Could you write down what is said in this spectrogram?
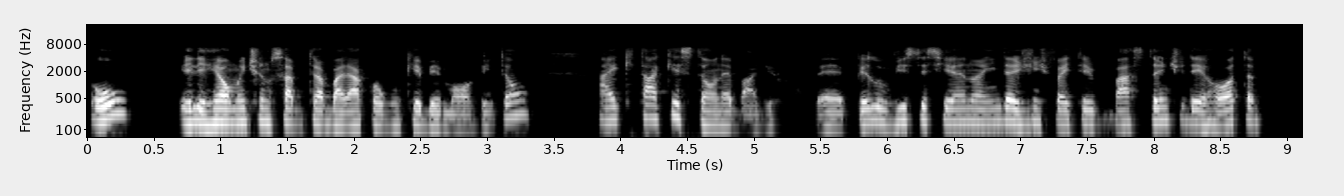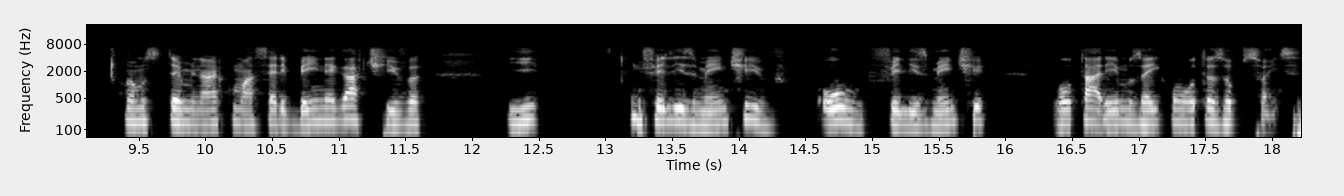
Ou ele realmente não sabe trabalhar com algum QB móvel? Então, aí que está a questão, né, Bádio? É, pelo visto, esse ano ainda a gente vai ter bastante derrota. Vamos terminar com uma série bem negativa e infelizmente ou felizmente voltaremos aí com outras opções.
